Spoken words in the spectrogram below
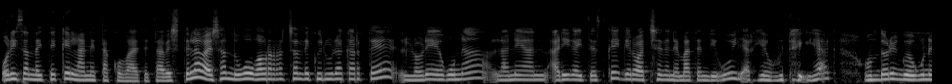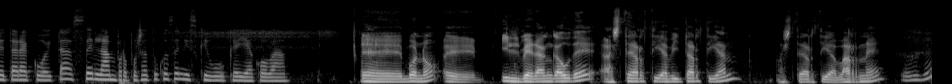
hori izan daiteke lanetako bat. Eta bestela, ba, esan dugu gaur arratsaldeko irurak arte, lore eguna lanean ari gaitezke, gero atxeden ematen digu, ilargi egutegiak, ondorengo egunetarako eta ze lan proposatuko zen izkigu keiako ba. E, bueno, e, hilberan gaude, aste hartia bitartian, aste hartia barne, Mhm.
